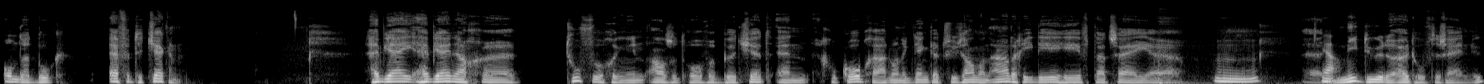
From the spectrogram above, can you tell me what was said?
om dat boek even te checken. Heb jij, heb jij nog toevoegingen als het over budget en goedkoop gaat? Want ik denk dat Suzanne een aardig idee heeft dat zij mm. Ja. niet duurder uit hoeft te zijn nu.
